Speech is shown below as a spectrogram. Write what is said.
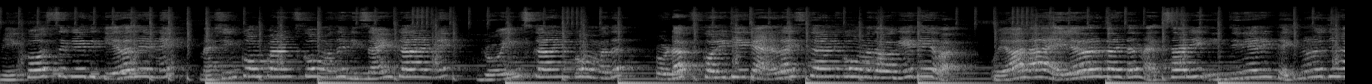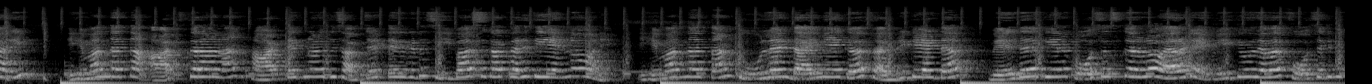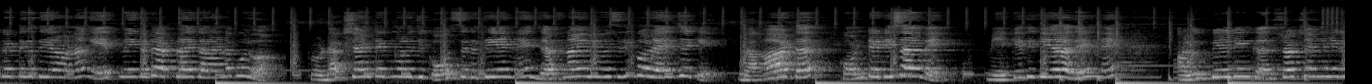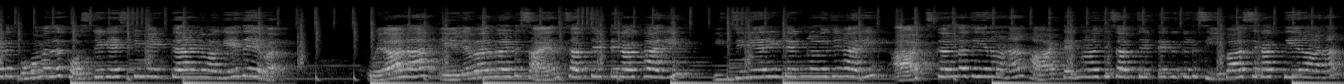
මේ කෝස් එකේදී කියලා දෙන්නේ මැෂින් කොම්පොනන්ට්ස් කොහොමද ඩිසයින් කරන්නේ, ඩ්‍රොයින්ග්ස් කරන්නේ කොහොමද, ප්‍රොඩක්ට්ස් ක්වොලිටි එක ඇනලයිස් කරන්නේ කොහොමද වගේ දේවල්. ඔයාලා A level වලට මැත්ස් හරි ඉන්ජිනියරින් ටෙක්නොලොජි හරි එහෙමත් නැත්නම් ආර්ට්ස් කරා නම් ආර්ට් ටෙක්නොලොජි සබ්ජෙක්ට් එකකට C පාස් එකක් හරි තියෙන්න ඕනේ. එහෙමත් නැත්නම් tool and die maker, fabricator, welder කියන කෝසස් කරලා ඔයාලට NVQ level 4 certificate එක තියෙනවා නම් ඒත් මේකට apply කරන්න පුළුවන්. ප්‍රොඩක්ෂන් ටෙක්නොලොජි කෝස් එක තියෙන්නේ ජෆ්නා යුනිවර්සිටි කොලේජ් එකේ. 18 quantity survey. මේකෙදි කියලා දෙන්නේ අලුත් බිල්ඩින් කන්ස්ට්‍රක්ෂන් එකකට කොහොමද කොස්ට් එක එස්ටිමේට් කරන්නේ වගේ දේවල්. ඔයාලා ඒ ලෙවල් වලට සයන්ස් සබ්ජෙක්ට් එකක් හරි ඉන්ජිනියරින් ටෙක්නොලොජි හරි ආර්ට්ස් කරලා තියෙනවා නම් හාඩ් ටෙක්නොලොජි සබ්ජෙක්ට් එකකට C පාස් එකක් තියෙනවා නම්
